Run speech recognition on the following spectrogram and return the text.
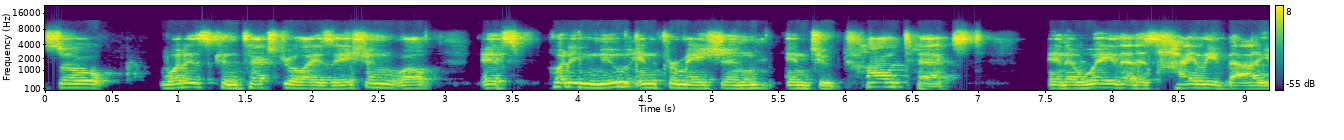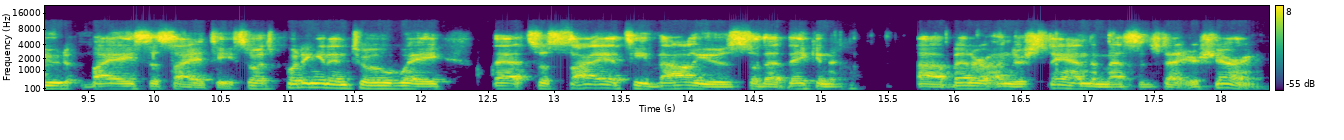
So what is contextualization? Well, it's putting new information into context in a way that is highly valued by a society. So it's putting it into a way that society values so that they can uh, better understand the message that you're sharing.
